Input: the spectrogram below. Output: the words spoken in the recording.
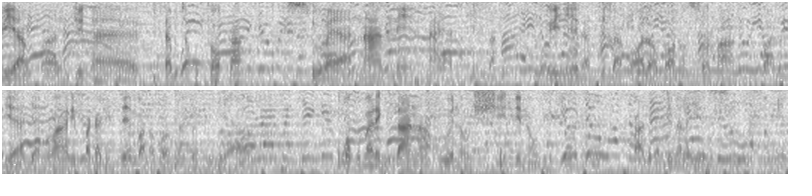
pia uh, uh, kitabu cha Kutoka sura ya 8 na ya 9. Kwa hii ni ile ratiba kwa wale ambao wanaosoma kuanzia Januari mpaka Disemba wanakuwa wamemaliza Biblia yao. Mungu akubariki sana, uwe na ushindi na utukufu katika jina la Yesu, amin.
